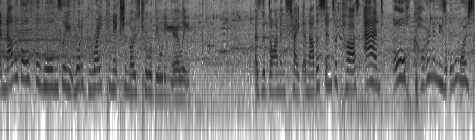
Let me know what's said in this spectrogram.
Another goal for Walmsley. What a great connection those two are building early. As the Diamonds take another centre pass, and oh, Koenen is almost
